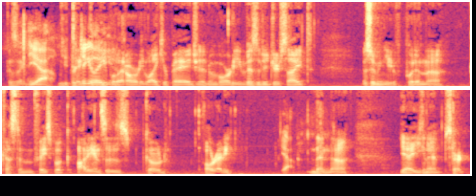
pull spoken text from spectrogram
Because like, Yeah, you take the particularly- people that already like your page and have already visited your site, assuming you've put in the custom Facebook audiences code already. Yeah. then uh, yeah, you can uh, start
